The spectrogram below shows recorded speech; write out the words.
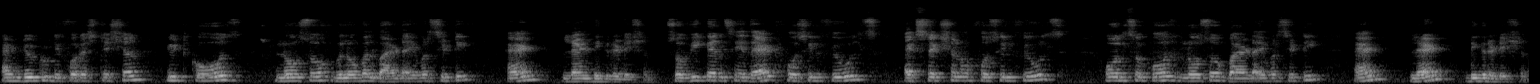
and due to deforestation it cause loss of global biodiversity and land degradation. So we can say that fossil fuels, extraction of fossil fuels also cause loss of biodiversity and land degradation.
